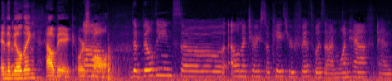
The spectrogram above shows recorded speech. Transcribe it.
And the building, how big or Um, small? The building, so elementary, so K through fifth was on one half and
